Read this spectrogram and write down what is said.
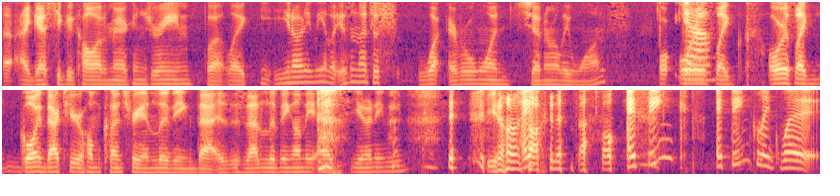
I- guess you could call it American dream, but like, you know what I mean? Like, isn't that just what everyone generally wants? Or, or Yeah. is like, or is like going back to your home country and living that is is that living on the edge? You know what I mean? you know what I'm I- talking about? I think I think like what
